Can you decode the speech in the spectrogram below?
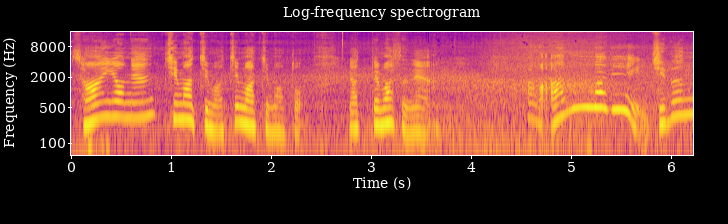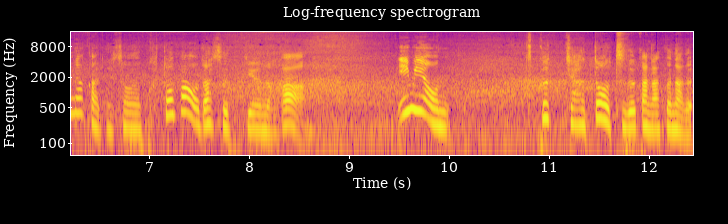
う34年ちまちまちまちまとやってますね。なんかあんまり自分の中でそういう言葉を出すっていうのが意味を作っちゃうと続かなくなる。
